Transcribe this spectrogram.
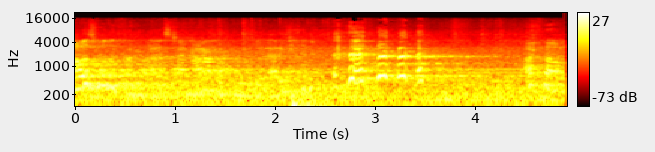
I was really funny last time. I don't know if I'm gonna do that again. um,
